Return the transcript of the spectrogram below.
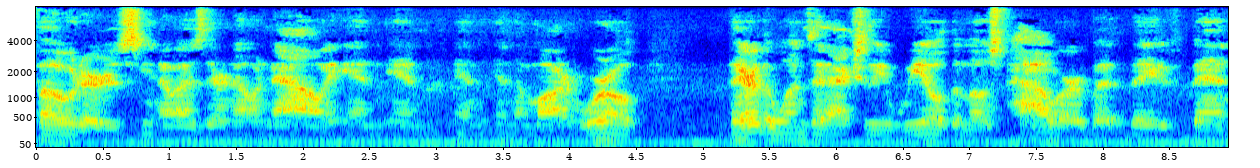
voters, you know, as they're known now in in in, in the modern world, they're the ones that actually wield the most power, but they've been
